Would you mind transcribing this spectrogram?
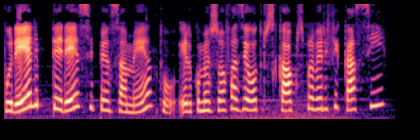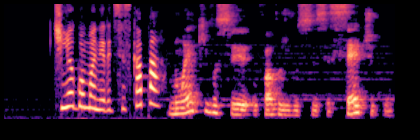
por ele ter esse pensamento, ele começou a fazer outros cálculos para verificar se tinha alguma maneira de se escapar. Não é que você, o fato de você ser cético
